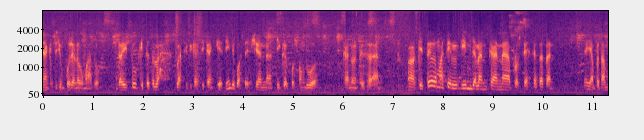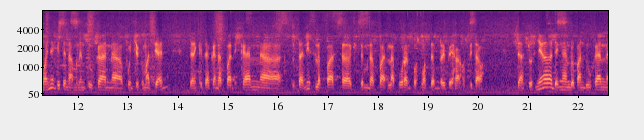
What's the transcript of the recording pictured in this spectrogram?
yang kita jumpa dalam rumah tu dari itu kita telah klasifikasikan kes ini di bawah seksyen 302 uh, Kanun Kesihatan. Uh, kita masih lagi menjalankan uh, proses siasatan. Yang pertamanya kita nak menentukan punca kematian dan kita akan dapatkan keputusan ini selepas kita mendapat laporan postmortem dari pihak hospital. Dan seterusnya dengan berpandukan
